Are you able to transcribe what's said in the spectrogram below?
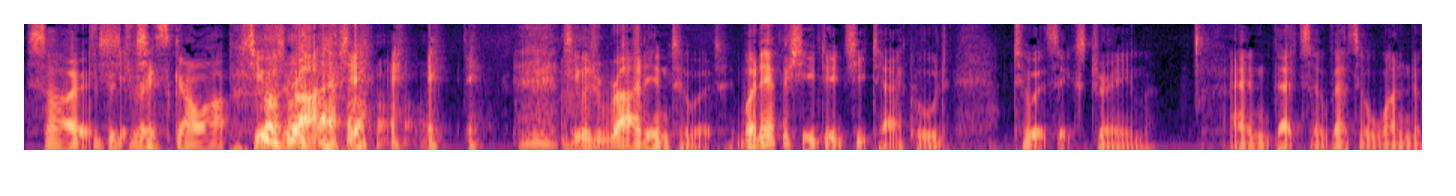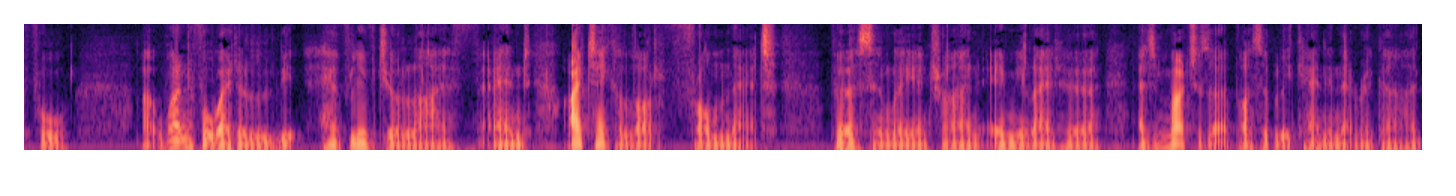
So Did the she- dress go up? she was right. she was right into it. Whatever she did, she tackled to its extreme, and that's a that's a wonderful, uh, wonderful way to li- have lived your life. And I take a lot from that personally, and try and emulate her as much as I possibly can in that regard.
